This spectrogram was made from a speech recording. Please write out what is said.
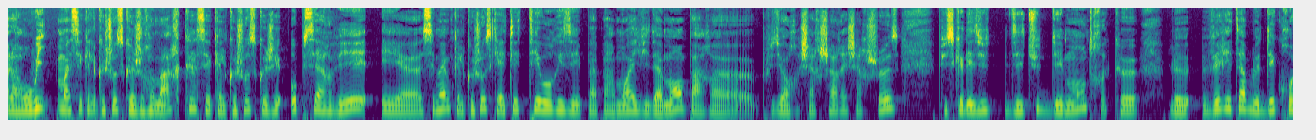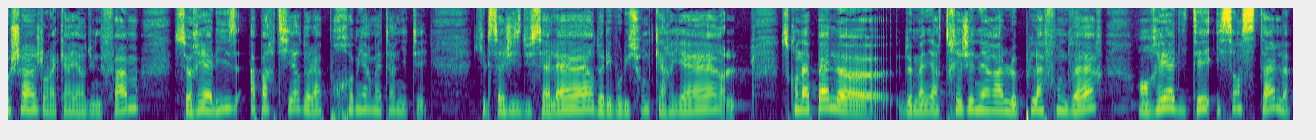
Alors oui, moi c'est quelque chose que je remarque, c'est quelque chose que j'ai observé et euh, c'est même quelque chose qui a été théorisé, pas par moi évidemment, par euh, plusieurs chercheurs et chercheuses, puisque les études démontrent que le véritable décrochage dans la carrière d'une femme se réalise à partir de la première maternité, qu'il s'agisse du salaire, de l'évolution de carrière, ce qu'on appelle euh, de manière très générale le plafond de verre, en réalité il s'installe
